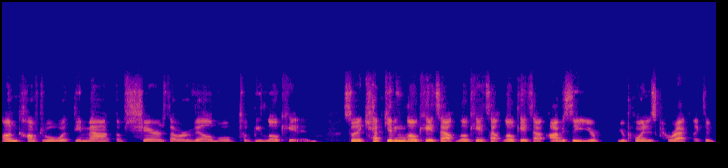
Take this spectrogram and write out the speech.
uncomfortable with the amount of shares that were available to be located. So they kept giving locates out, locates out, locates out. Obviously, your your point is correct. Like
